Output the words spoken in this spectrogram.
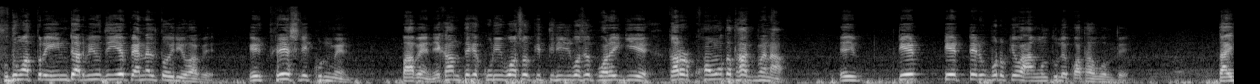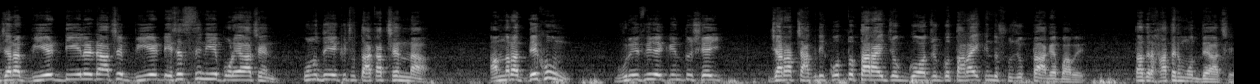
শুধুমাত্র ইন্টারভিউ দিয়ে প্যানেল তৈরি হবে। এর ফ্রেশ রিক্রুটমেন্ট পাবেন। এখান থেকে কুড়ি বছর কি তিরিশ বছর পরে গিয়ে কারোর ক্ষমতা থাকবে না। এই টেট টেটের উপর কেউ আঙুল তুলে কথা বলতে। তাই যারা বিএড ডিএলএড আছে বিএড এসএসসি নিয়ে পড়ে আছেন, কোনো দিকে কিছু তাকাচ্ছেন না। আপনারা দেখুন, ঘুরে ফিরে কিন্তু সেই যারা চাকরি করতো, তারাই যোগ্য, অযোগ্য, তারাই কিন্তু সুযোগটা আগে পাবে। তাদের হাতের মধ্যে আছে।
